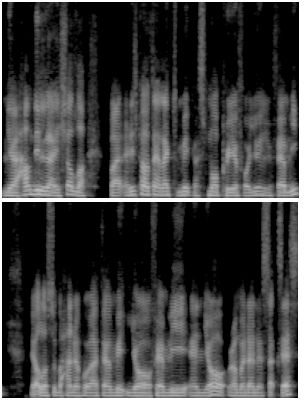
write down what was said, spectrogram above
Yeah, alhamdulillah, inshallah. But at this point of time, I'd like to make a small prayer for you and your family. May Allah subhanahu wa ta'ala make your family and your Ramadan a success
